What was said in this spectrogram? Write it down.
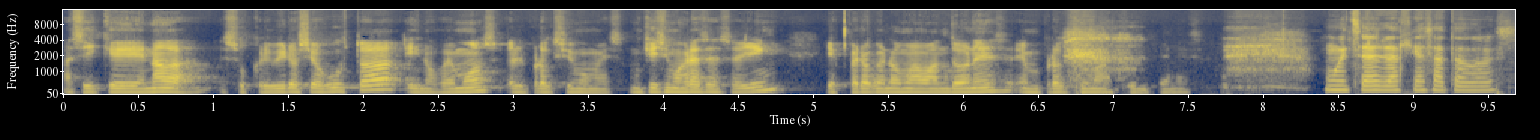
Así que nada, suscribiros si os gusta y nos vemos el próximo mes. Muchísimas gracias, Sejin, y espero que no me abandones en próximas ediciones. Muchas gracias a todos.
